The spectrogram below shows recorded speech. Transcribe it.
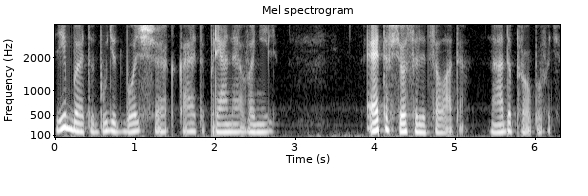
либо это будет больше какая-то пряная ваниль. Это все салицилаты. Надо пробовать.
